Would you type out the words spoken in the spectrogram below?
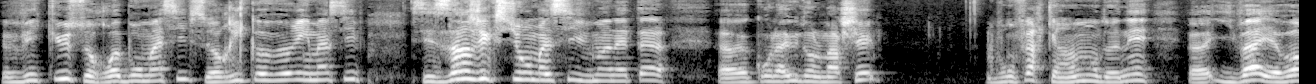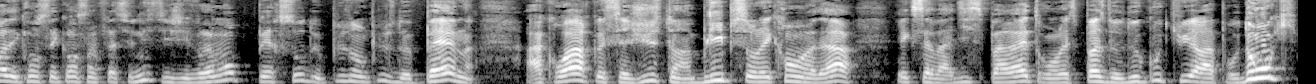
vécu, ce rebond massif, ce recovery massif, ces injections massives monétaires euh, qu'on a eu dans le marché vont faire qu'à un moment donné, euh, il va y avoir des conséquences inflationnistes et j'ai vraiment perso de plus en plus de peine à croire que c'est juste un blip sur l'écran radar et que ça va disparaître en l'espace de deux coups de cuillère à peau. Donc,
